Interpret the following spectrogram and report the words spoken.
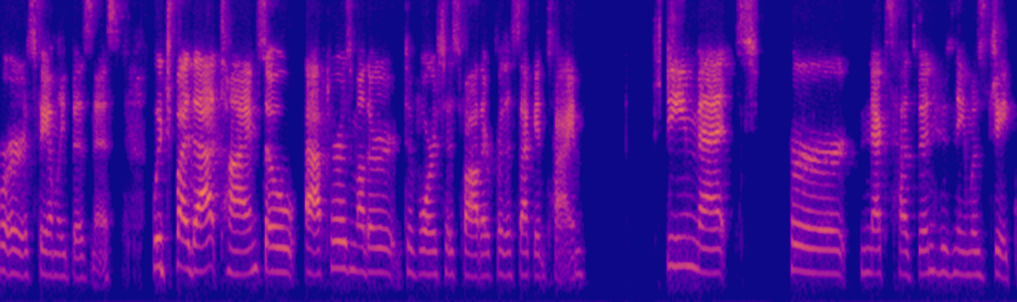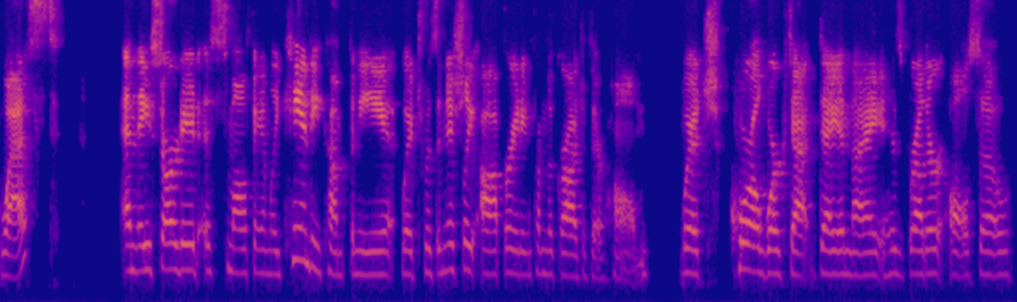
for his family business, which by that time, so after his mother divorced his father for the second time, she met her next husband, whose name was Jake West, and they started a small family candy company, which was initially operating from the garage of their home, which Corll worked at day and night. His brother also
